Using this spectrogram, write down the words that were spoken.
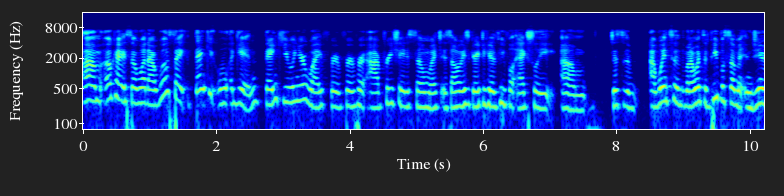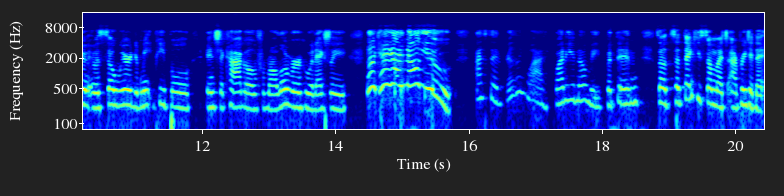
Um, okay, so what I will say, thank you well, again, thank you and your wife for, for, for I appreciate it so much. It's always great to hear people actually um just to, I went to when I went to People Summit in June, it was so weird to meet people in Chicago from all over who would actually like, Hey, I know you. I said, Really? Why? Why do you know me? But then so so thank you so much. I appreciate that.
